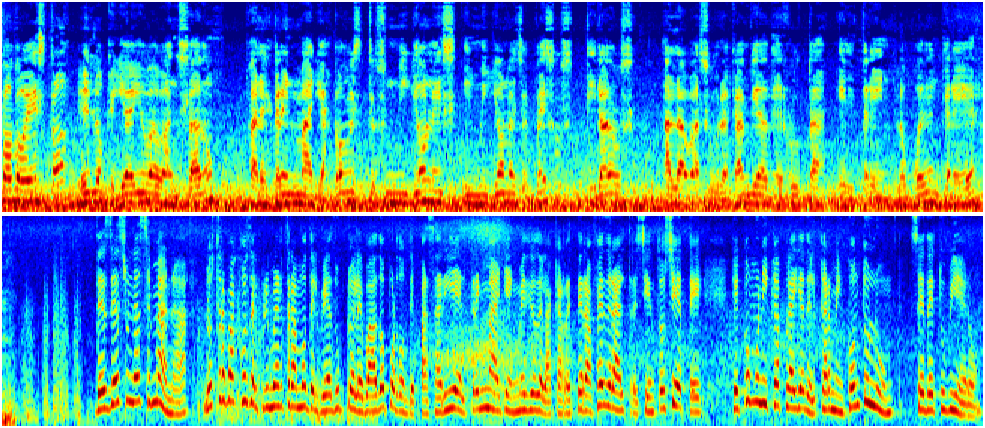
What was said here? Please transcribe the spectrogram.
Todo esto es lo que ya iba avanzado para el tren Maya. Todo estos millones y millones de pesos tirados a la basura. Cambia de ruta el tren. ¿Lo pueden creer? Desde hace una semana, los trabajos del primer tramo del viaducto elevado por donde pasaría el tren Maya en medio de la carretera federal 307 que comunica Playa del Carmen con Tulum se detuvieron.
